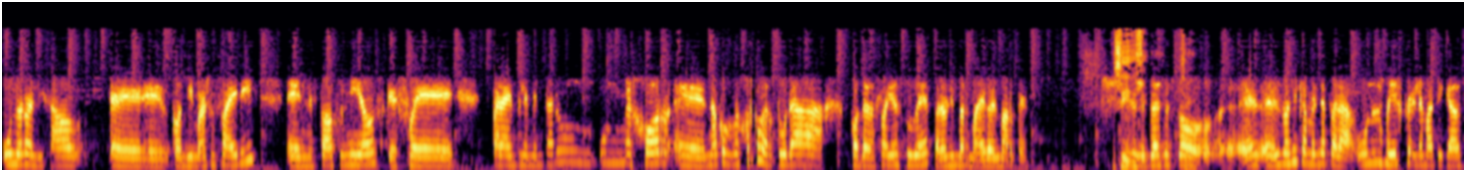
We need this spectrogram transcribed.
uno realizado eh, con The Mars Society en Estados Unidos, que fue para implementar un, un mejor, eh, una co- mejor cobertura contra los rayos UV para un invernadero en Marte. Sí, Y es, entonces esto es, es básicamente para una de las mayores problemáticas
